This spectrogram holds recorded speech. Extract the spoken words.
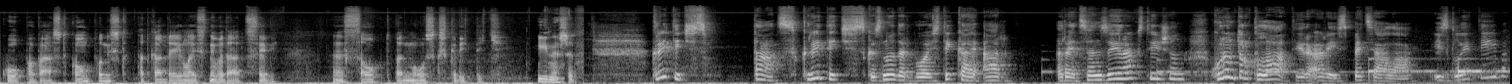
ko pavēstu komponistu, tad kādēļ lai es nevarētu sevi eh, saukt par mūzikas kritiķi? Inese. Kritiķis, tāds kritiķis, kas nodarbojas tikai ar recenziju rakstīšanu, kuram turklāt ir arī speciālā izglītība.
